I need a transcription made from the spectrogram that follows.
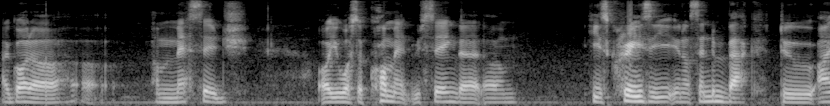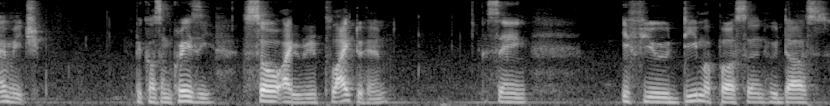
I got a, a, a message, or it was a comment, with saying that um, he's crazy. You know, send him back to IMH because I'm crazy. So I replied to him, saying, if you deem a person who does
